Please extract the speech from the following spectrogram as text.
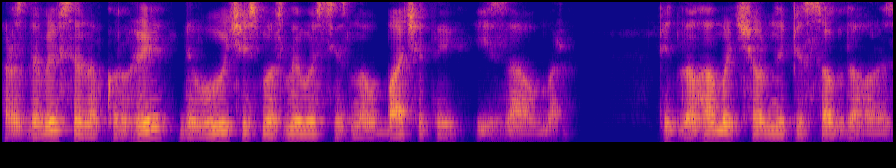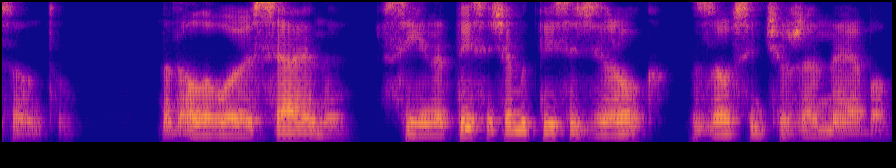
Роздивився навкруги, дивуючись можливості знов бачити і завмер. Під ногами чорний пісок до горизонту. Над головою сяяне, всіяне тисячами тисяч зірок, зовсім чуже небо.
